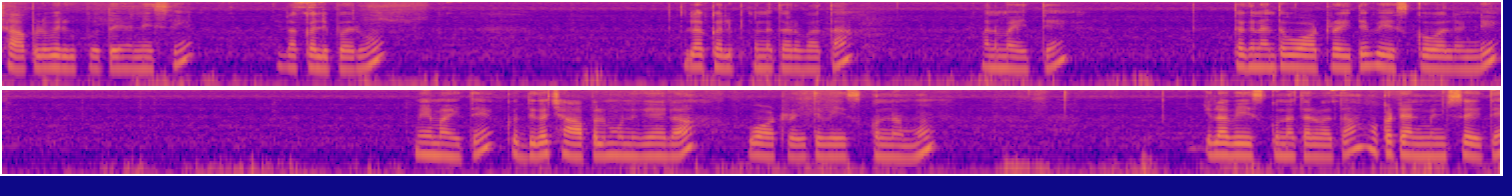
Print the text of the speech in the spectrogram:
చేపలు విరిగిపోతాయి అనేసి ఇలా కలిపారు. ఇలా కలుపుకున్న తర్వాత మనమైతే తగినంత వాటర్ అయితే వేసుకోవాలండి. మేమైతే కొద్దిగా చేపలు మునిగేలా వాటర్ అయితే వేసుకున్నాము. ఇలా వేసుకున్న తర్వాత ఒక టెన్ మినిట్స్ అయితే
